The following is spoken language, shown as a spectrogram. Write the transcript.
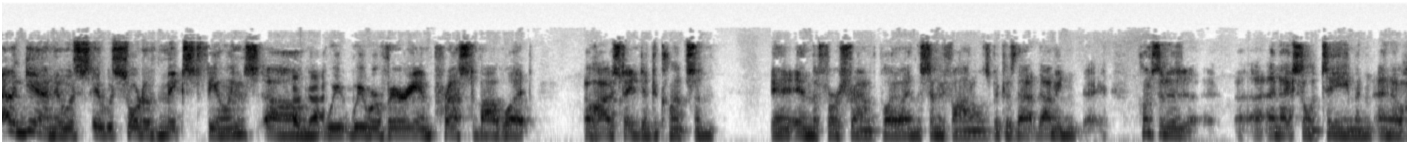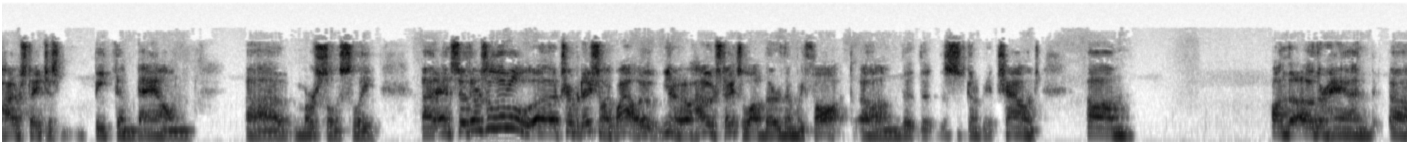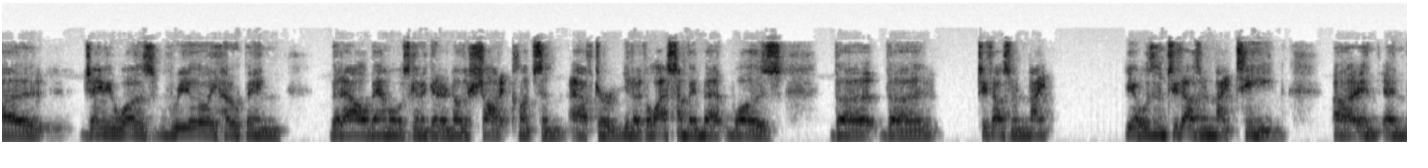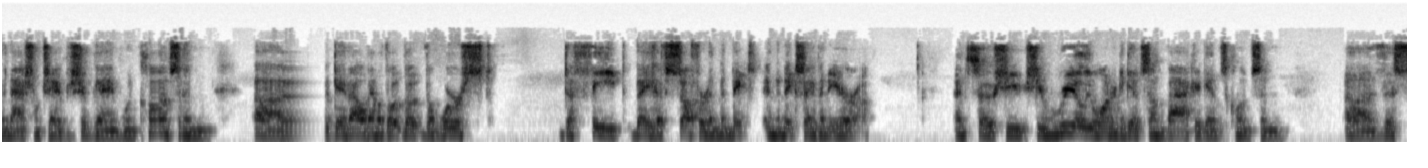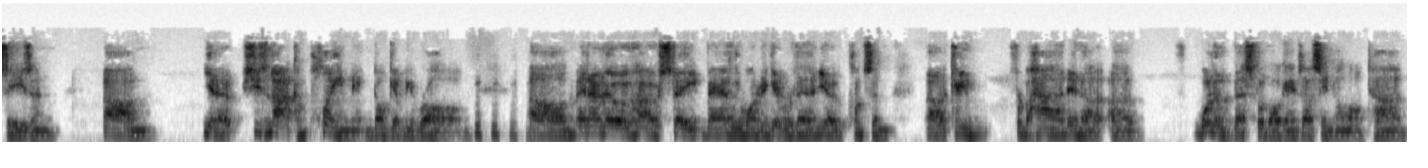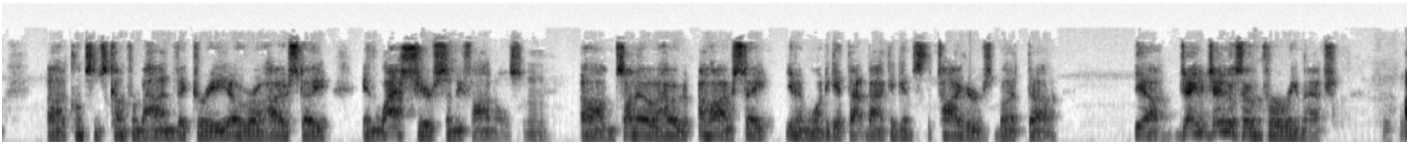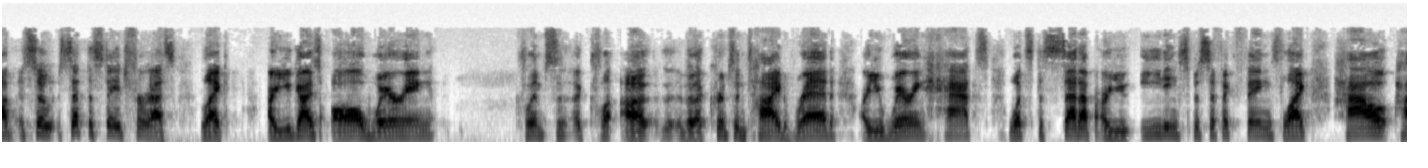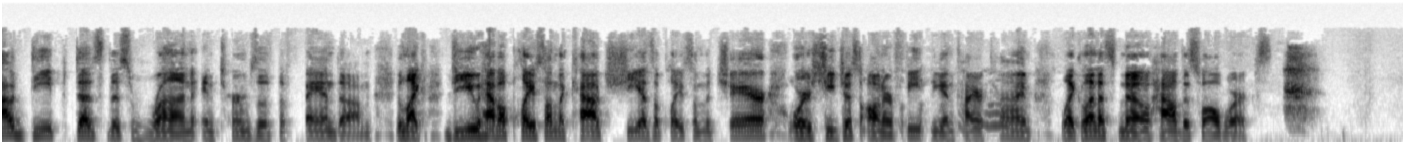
again. It was it was sort of mixed feelings. Um, okay. We we were very impressed by what Ohio State did to Clemson in, in the first round of the play in the semifinals because that I mean Clemson is an excellent team and, and Ohio State just beat them down uh, mercilessly. Uh, and so there was a little uh, trepidation, like, wow, you know, Ohio State's a lot better than we thought. Um, th- th- this is going to be a challenge. Um, on the other hand, uh, Jamie was really hoping that Alabama was going to get another shot at Clemson after you know the last time they met was the the 2009 yeah it was in 2019 uh, in, in the national championship game when Clemson uh, gave Alabama the, the, the, worst defeat they have suffered in the Nick in the Nick Saban era, and so she she really wanted to get some back against Clemson uh, this season. Um, you know, she's not complaining. Don't get me wrong. um, and I know Ohio State badly wanted to get revenge. You know, Clemson uh, came from behind in a, a, one of the best football games I've seen in a long time. Uh, Clemson's come from behind victory over Ohio State in last year's semifinals. Mm. Um, so I know Ohio, Ohio, State, you know, wanted to get that back against the Tigers, but uh, Yeah, Jamie, Jamie was hoping for a rematch. Um, so set the stage for us. Like, are you guys all wearing Clemson, uh, cl- uh, the Crimson Tide red? Are you wearing hats? What's the setup? Are you eating specific things? Like how how deep does this run in terms of the fandom? Like, do you have a place on the couch? She has a place on the chair, or is she just on her feet the entire time? Like, let us know how this all works.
